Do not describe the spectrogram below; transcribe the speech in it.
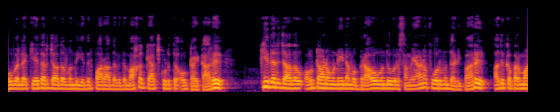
ஓவரில் கேதர் ஜாதவ் வந்து எதிர்பாராத விதமாக கேட்ச் கொடுத்து அவுட் ஆயிட்டாரு. கீதர் ஜாதவ் அவுட் ஆன உடனே நம்ம பிராவோ வந்து ஒரு செமையான ஃபோர் வந்து அடிப்பார். அதுக்கப்புறமா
